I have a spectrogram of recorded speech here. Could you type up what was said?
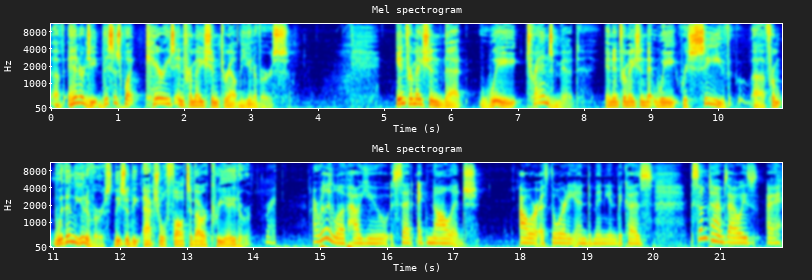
of energy, this is what carries information throughout the universe information that we transmit and information that we receive uh, from within the universe. These are the actual thoughts of our Creator. Right. I really love how you said acknowledge our authority and dominion because sometimes I always I,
